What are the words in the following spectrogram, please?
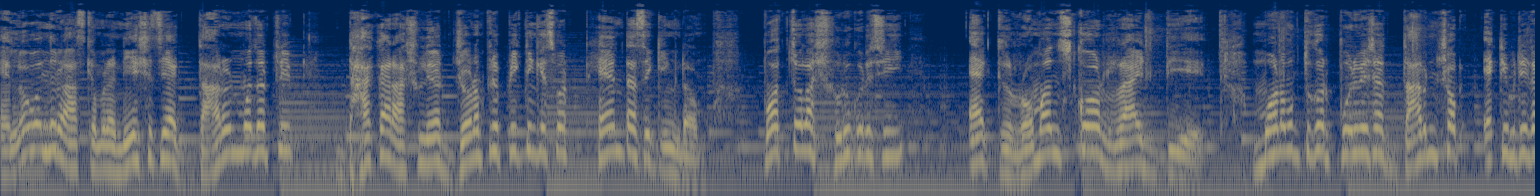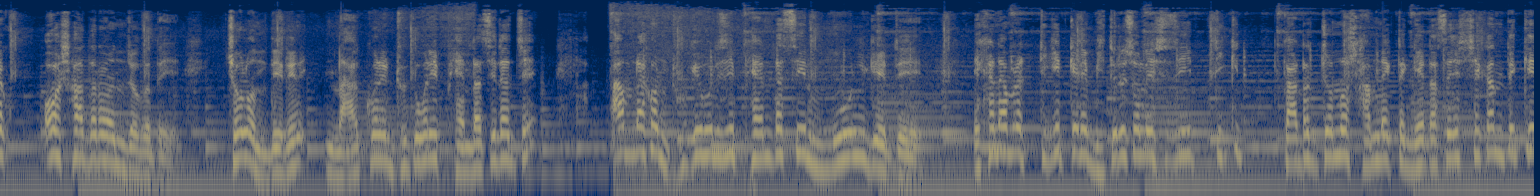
হ্যালো বন্ধুরা, আজকে আমরা নিয়ে এসেছি এক দারুণ মজার ট্রিপ ঢাকার আসলিয়ার জনপ্রিয় পিকনিক স্পট ফ্যান্টাসি কিংডম পথ চলা শুরু করেছি এক রোমাঞ্চকর রাইড দিয়ে। মনোমুগ্ধকর পরিবেশ আর দারুণ সব অ্যাক্টিভিটিটা অসাধারণ জগতে। চলুন দেরি না করে ঢুকে পড়ি ফ্যান্টাসি রাজ্যে। আমরা এখন ঢুকে পড়েছি ফ্যান্টাসির মূল গেটে এখানে আমরা টিকিট কেটে ভিতরে চলে এসেছি। টিকিট কাটার জন্য সামনে একটা গেট আছে। সেখান থেকে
